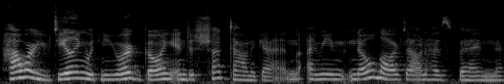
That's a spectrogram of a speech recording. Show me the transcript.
How are you dealing with New York going into shutdown again? I mean, no lockdown has been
